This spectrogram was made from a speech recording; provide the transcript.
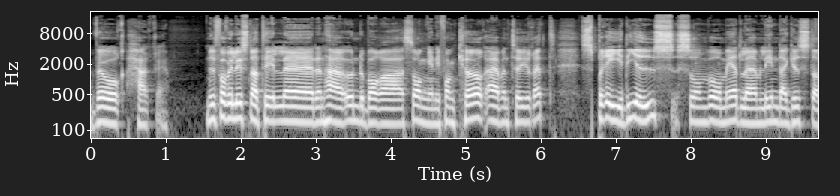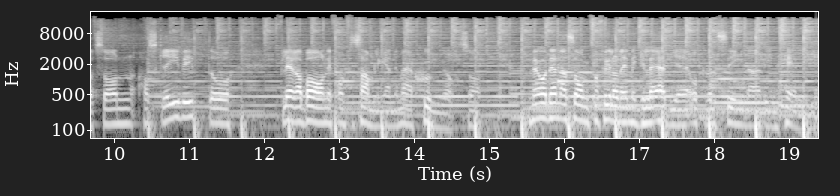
vår Herre. Nu får vi lyssna till eh, den här underbara sången ifrån köräventyret Sprid ljus som vår medlem Linda Gustafsson har skrivit och flera barn ifrån församlingen är med och sjunger. Så må denna sång förfylla dig med glädje och välsigna din helg.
